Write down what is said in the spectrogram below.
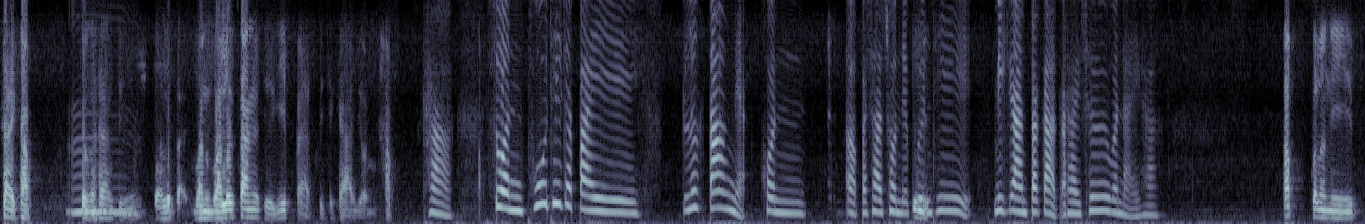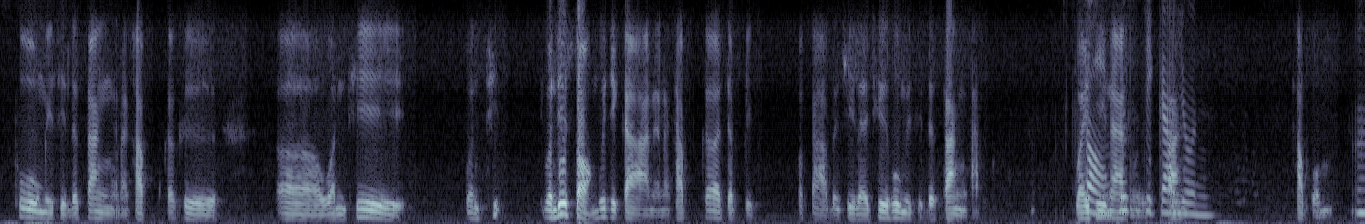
ใช่ครับอืม จนกระทั่งถึงวันเลือกวันวันเลือกตั้งก็คือ 28 พฤศจิกายนครับ ค่ะ ส่วนผู้ที่จะไปเลือกตั้งเนี่ย คนเอ่อประชาชนในพื้นที่มีการประกาศรายชื่อวันไหนคะครับกรณีผู้มีสิทธิเลือกตั้งนะครับ ก็คือเอ่อวันที่วันที่วันที่สองพฤศจิกาเนี่ยนะครับ ก็จะปิดประกาศบัญชีรายชื่อผู้มีสิทธิเลือกตั้งครับ ไว้สองที่หน้าพหฤน่ศวยจิกายน ครับผม อื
